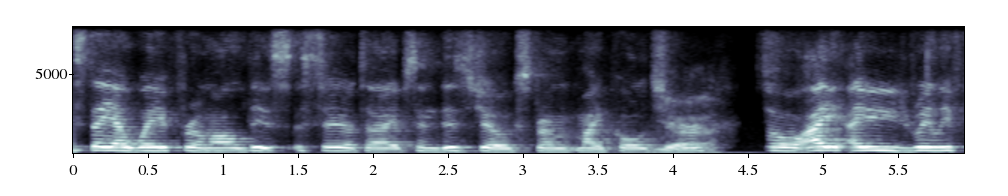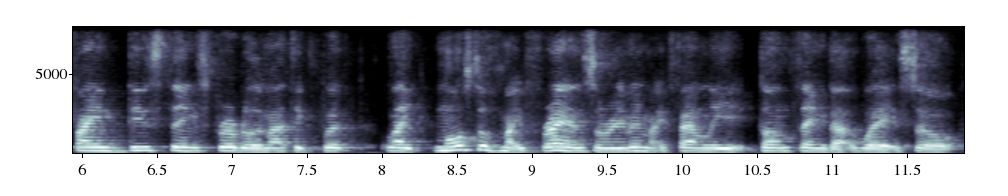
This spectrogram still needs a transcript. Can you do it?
stay away from all these stereotypes and these jokes from my culture. yeah So I, I really find these things problematic, but like most of my friends or even my family don't think that way. So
